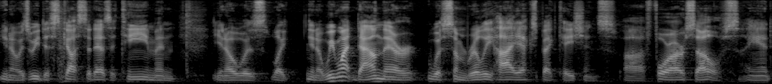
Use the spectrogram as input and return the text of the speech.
you know as we discussed it as a team and you know, was like, you know, we went down there with some really high expectations uh, for ourselves, and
